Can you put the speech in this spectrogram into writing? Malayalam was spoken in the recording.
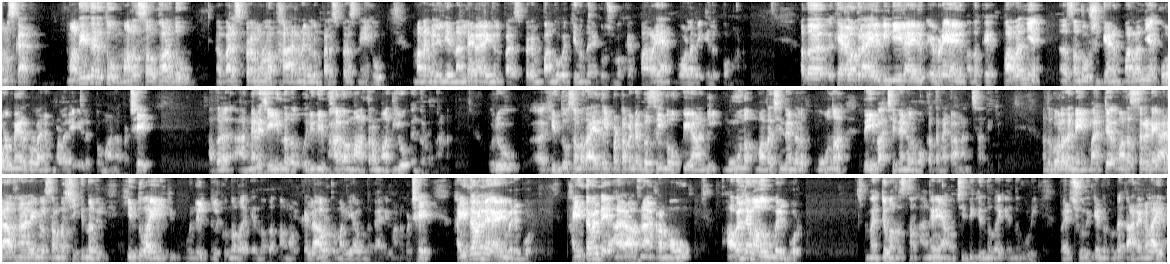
നമസ്കാരം. മതേതരത്വവും മതസൗഹാർദ്ദവും പരസ്പരമുള്ള ധാരണകളും പരസ്പര സ്നേഹവും മതങ്ങളിലെ നല്ല കാര്യങ്ങൾ പരസ്പരം പങ്കുവയ്ക്കുന്നതിനെ കുറിച്ചുമൊക്കെ പറയാൻ വളരെ എളുപ്പമാണ്. അത് കേരളത്തിലായാലും ഇന്ത്യയിലായാലും എവിടെയായാലും അതൊക്കെ പറഞ്ഞ് സന്തോഷിക്കാനും പറഞ്ഞ് കോൾമേർ കൊള്ളാനും വളരെ എളുപ്പമാണ്. പക്ഷേ അത് അങ്ങനെ ചെയ്യുന്നത് ഒരു വിഭാഗം മാത്രം മതിയോ എന്നുള്ളതാണ്. ഒരു ഹിന്ദു സമുദായത്തിൽപ്പെട്ടവന്റെ ബസ്സിൽ നോക്കുകയാണെങ്കിൽ മൂന്ന് മതചിഹ്നങ്ങളും മൂന്ന് ദൈവ ചിഹ്നങ്ങളും ഒക്കെ തന്നെ കാണാൻ സാധിക്കും. അതുപോലെ തന്നെ മറ്റ് മതസ്ഥരുടെ ആരാധനാലയങ്ങൾ സന്ദർശിക്കുന്നതിൽ ഹിന്ദു ആയിരിക്കും മുന്നിൽ നിൽക്കുന്നത് എന്നത് നമ്മൾക്ക് എല്ലാവർക്കും അറിയാവുന്ന കാര്യമാണ്. പക്ഷേ ഹൈന്ദവന്റെ കാര്യം വരുമ്പോൾ ഹൈന്ദവന്റെ ആരാധനാക്രമവും അവന്റെ മതവും വരുമ്പോൾ മറ്റു മതസ്ഥർ അങ്ങനെയാണോ ചിന്തിക്കുന്നത് എന്നുകൂടി പരിശോധിക്കേണ്ടതുണ്ട്. കാലങ്ങളായി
